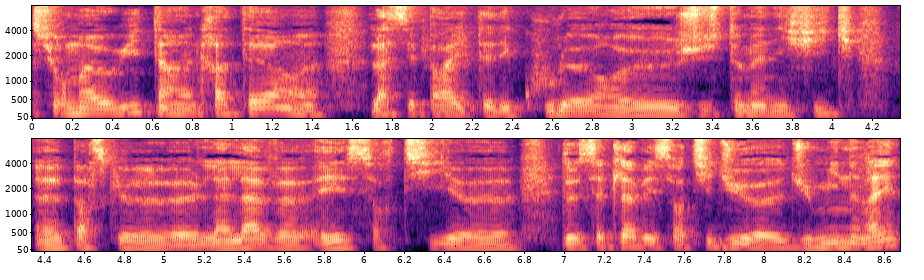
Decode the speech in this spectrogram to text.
sur Maui, t'as un cratère. Là, c'est pareil, t'as des couleurs euh, juste magnifiques euh, parce que la lave est sortie euh, de cette lave est sortie du, minerai,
